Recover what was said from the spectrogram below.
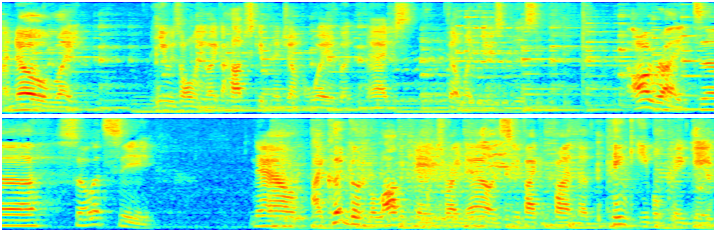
I know, like, he was only like a hop, skip, and a jump away, but I just felt like using this. Alright, uh, so let's see. Now, I could go to the lava caves right now and see if I can find the pink evil pig gate.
